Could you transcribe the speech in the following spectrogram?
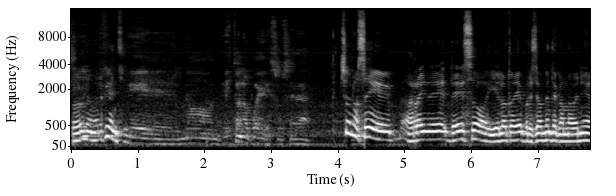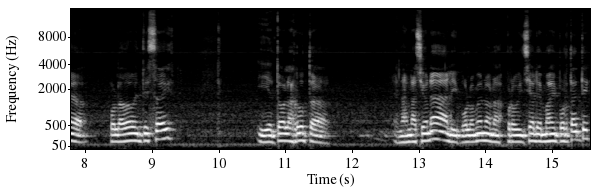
para una emergencia. Eh, no, esto no puede suceder. Yo no sé, a raíz de, de eso, y el otro día precisamente cuando venía por la 226, y en todas las rutas, en las nacionales y por lo menos en las provinciales más importantes,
